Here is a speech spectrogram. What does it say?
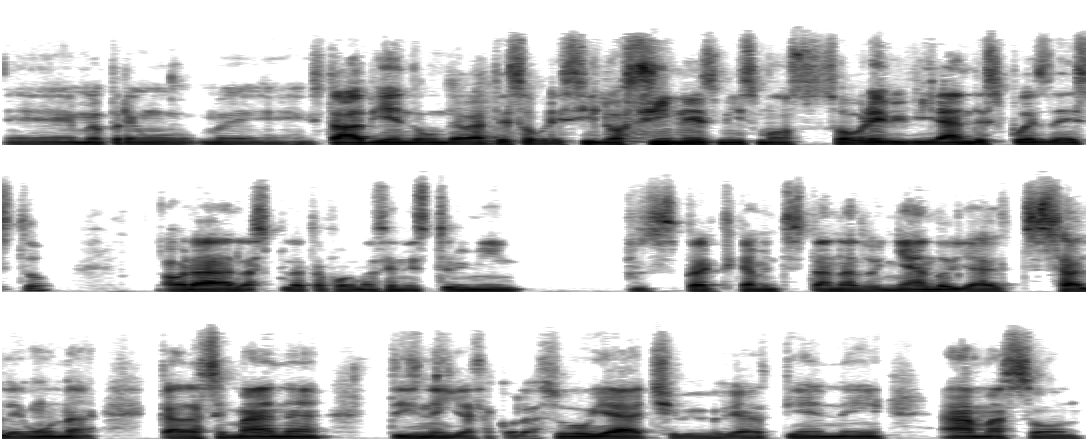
eh, me, estaba viendo un debate sobre si los cines mismos sobrevivirán después de esto. Ahora las plataformas en streaming pues prácticamente están adueñando, ya sale una cada semana, Disney ya sacó la suya, HBO ya tiene, Amazon,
